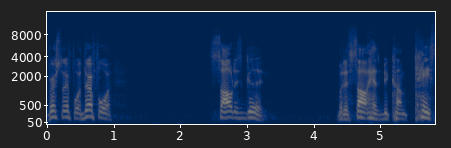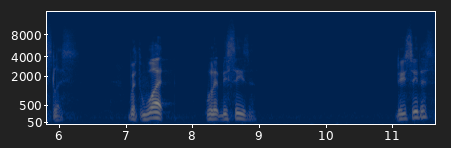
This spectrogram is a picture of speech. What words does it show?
Verse 34 Therefore, salt is good, but if salt has become tasteless, with what will it be seasoned? Do you see this?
